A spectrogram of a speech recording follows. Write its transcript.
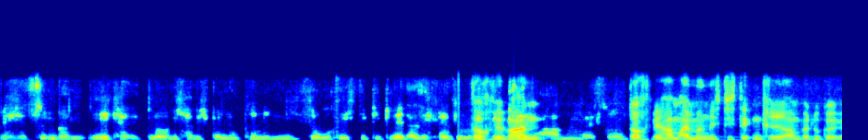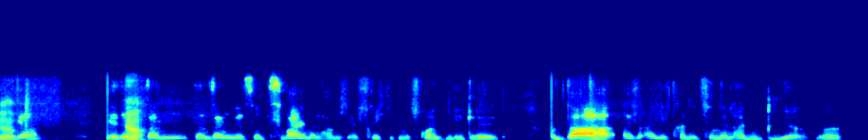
Wenn ich jetzt so überlege, glaube ich, habe ich bei Luca noch nie so richtig gegrillt. Also ich meine, so einen doch, wir waren, Grillabend, weißt du? Doch, wir haben einmal einen richtig dicken Grillabend bei Luca gehabt. Ja? Ja, dann, ja. Dann, dann sagen wir so, zweimal habe ich erst richtig mit Freunden gegrillt. Und da, also eigentlich traditionell halt ein Bier. Ne?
